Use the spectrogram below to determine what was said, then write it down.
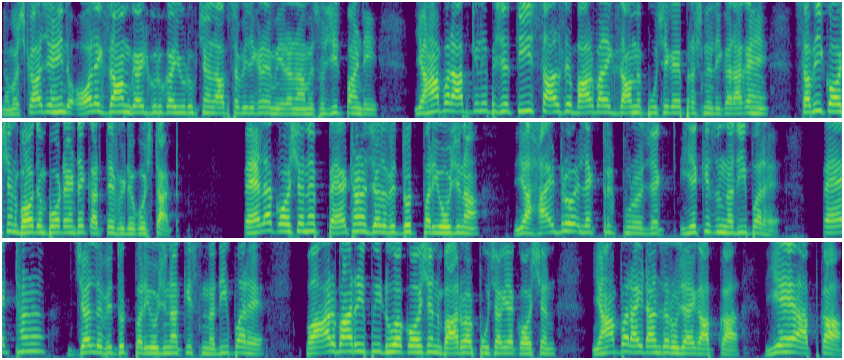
नमस्कार, जय हिंद। ऑल एग्ज़ाम गाइड गुरु का यूट्यूब चैनल आप सभी देख रहे हैं। मेरा नाम है सुजीत पांडे। यहाँ पर आपके लिए पिछले 30 साल से बार बार एग्ज़ाम में पूछे गए प्रश्न लेकर आ गए हैं। सभी क्वेश्चन बहुत इंपॉर्टेंट है। करते वीडियो को स्टार्ट पहला क्वेश्चन है, पैठण जल विद्युत परियोजना या हाइड्रो इलेक्ट्रिक प्रोजेक्ट ये किस नदी पर है? पैठण जल विद्युत परियोजना किस नदी पर है? बार बार रिपीट हुआ क्वेश्चन बार बार पूछा गया क्वेश्चन यहाँ पर राइट आंसर हो जाएगा आपका। यह है आपका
